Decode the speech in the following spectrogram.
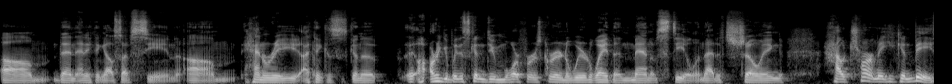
um, than anything else I've seen. Um, Henry, I think, is going to arguably this is going to do more for his career in a weird way than Man of Steel, in that it's showing how charming he can be.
